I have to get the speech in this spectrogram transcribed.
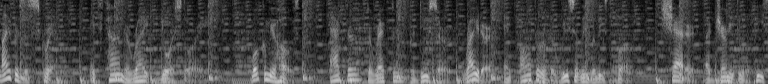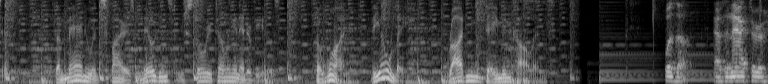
Life is a script. It's time to write your story. Welcome your host, actor, director, producer, writer, and author of the recently released book, Shattered A Journey Through the Pieces. The man who inspires millions through storytelling and interviews. The one, the only, Rodney Damon Collins. What's up? As an actor,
